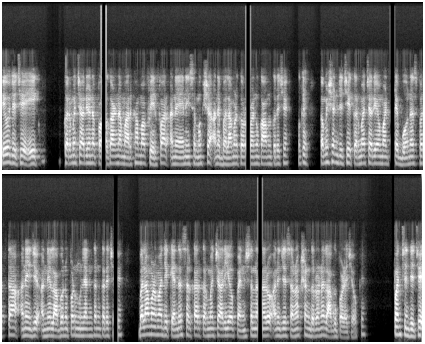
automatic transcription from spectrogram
તેઓ જે છે એ કર્મચારીઓના પગારના માળખામાં ફેરફાર અને એની સમીક્ષા અને ભલામણ કરવાનું કામ કરે છે. ઓકે, કમિશન જે છે કર્મચારીઓ માટે બોનસ ભથ્થા અને જે અન્ય લાભોનું પણ મૂલ્યાંકન કરે છે. ભલામણમાં જે કેન્દ્ર સરકાર કર્મચારીઓ, પેન્શનરો અને જે સંરક્ષણ દરોને લાગુ પડે છે. ઓકે, પંચ જે છે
